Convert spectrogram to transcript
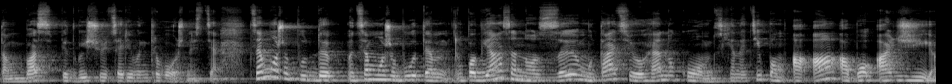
там у вас підвищується рівень тривожності. Це може бути, це може бути пов'язано з мутацією гену КОМ, з генотипом АА або AG.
